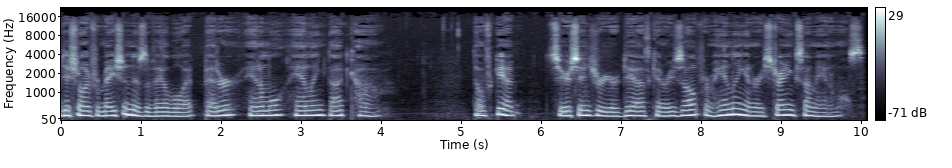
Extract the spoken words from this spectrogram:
Additional information is available at betteranimalhandling.com. Don't forget, serious injury or death can result from handling and restraining some animals.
